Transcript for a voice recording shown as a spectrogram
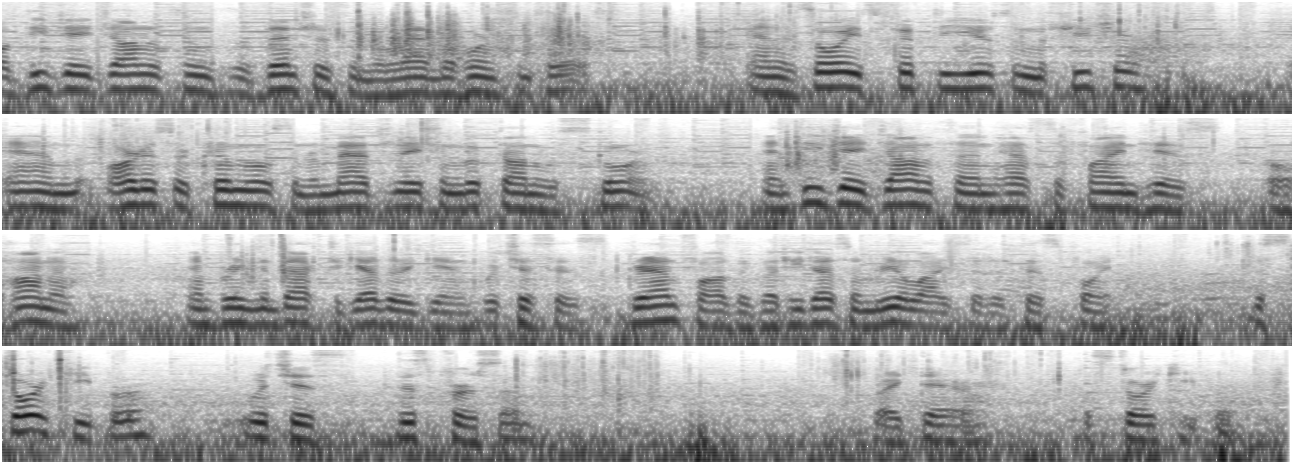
called DJ Jonathan's Adventures in the Land of Horns and Tails. And it's always 50 years in the future, and artists are criminals and imagination looked on with scorn. And DJ Jonathan has to find his Ohana and bring them back together again, which is his grandfather, but he doesn't realize it at this point. The storekeeper, which is this person right there, the storekeeper,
